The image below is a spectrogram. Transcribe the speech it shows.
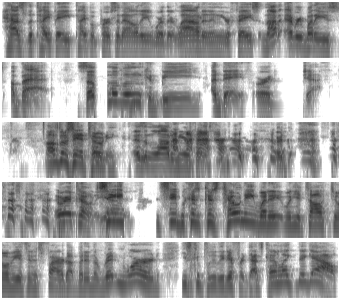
has the type A type of personality where they're loud and in your face. Not everybody's a bad. Some of them could be a Dave or a Jeff. I was going to say a Tony. Isn't loud in your face. or, or, a Tony. See, yeah. see, because because Tony, when it, when you talk to him, he isn't as fired up. But in the written word, he's completely different. That's kind of like Big Al.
